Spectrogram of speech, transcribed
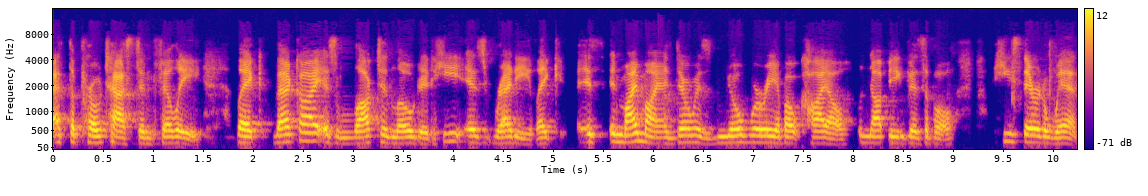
at the protest in Philly, like that guy is locked and loaded. He is ready. Like, in my mind, there was no worry about Kyle not being visible. He's there to win.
